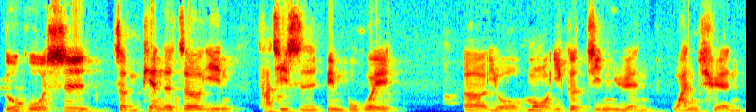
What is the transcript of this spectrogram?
如果是整片的遮阴，它其实并不会。呃，有某一个晶圆完全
